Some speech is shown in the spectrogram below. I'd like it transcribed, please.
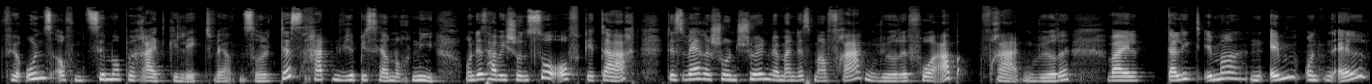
für uns auf dem Zimmer bereitgelegt werden soll. Das hatten wir bisher noch nie. Und das habe ich schon so oft gedacht, das wäre schon schön, wenn man das mal fragen würde, vorab fragen würde, weil da liegt immer ein M und ein L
